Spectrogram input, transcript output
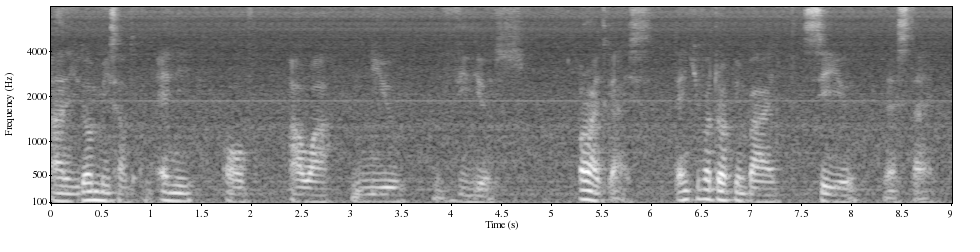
and you don't miss out on any of our new videos. Alright guys. Thank you for dropping by. See you next time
